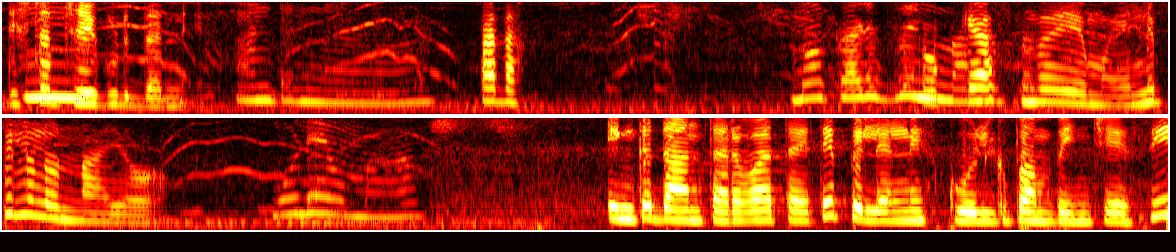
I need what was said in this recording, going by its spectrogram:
డిస్టర్బ్ చేయకూడదు దాన్ని. పద. తొక్కేస్తుందో ఏమో ఎన్ని పిల్లలు ఉన్నాయో ఇంకా దాని తర్వాత అయితే పిల్లల్ని స్కూల్కి పంపించేసి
